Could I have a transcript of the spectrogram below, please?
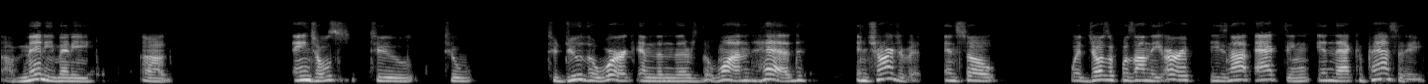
uh, many, many uh, angels to to to do the work, and then there's the one head in charge of it. And so, when Joseph was on the earth, he's not acting in that capacity.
